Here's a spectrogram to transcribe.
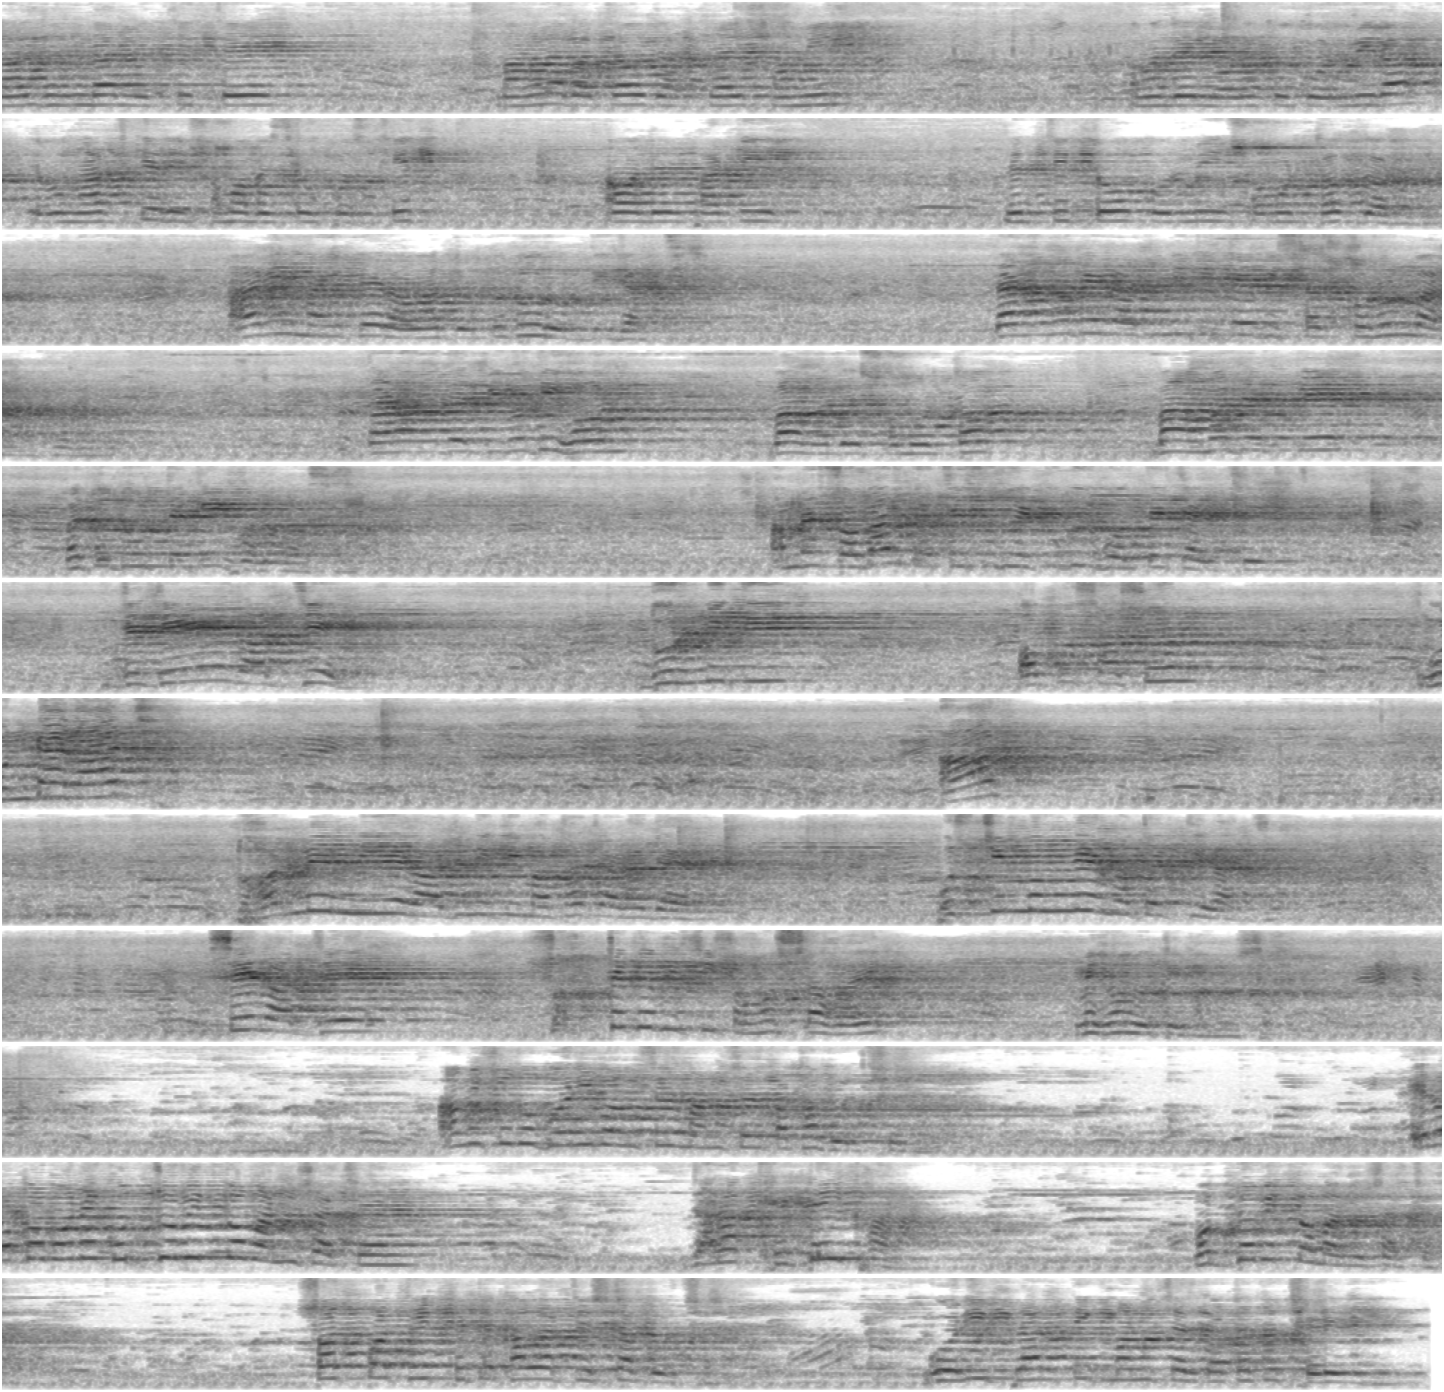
লাল ঝান্ডার নেতৃত্বে বাংলা বাঁচাও যাত্রায় সামিল আমাদের লড়াকু কর্মীরা এবং আজকের এই সমাবেশে উপস্থিত আমাদের পার্টির নেতৃত্ব, কর্মী সমর্থক দরদি আর এই মাইকের আওয়াজ যতদূর অবধি যাচ্ছে। তারা আমাদের রাজনীতিতে বিশ্বাস করুন বা না করুন। তারা আমাদের বিরোধী হন বা আমাদের সমর্থক বা আমাদেরকে হয়তো দূর থেকেই ভালোবাসেন আমরা সবার কাছে শুধু এটুকুই বলতে চাইছি যে যে রাজ্যে দুর্নীতি, অপশাসন গুন্ডারাজ আর ধর্মের নিয়ে রাজনীতি মাথা চাড়া দেয়, পশ্চিমবঙ্গের মতো একটি রাজ্যে। সে রাজ্যে সব থেকে বেশি সমস্যা হয় মেহনতি মানুষের। আমি শুধু গরিব অংশের মানুষের কথা বলছি না। এরকম অনেক উচ্চবিত্ত মানুষ আছেন যারা খেটেই খান। মধ্যবিত্ত মানুষ আছেন। সৎ পথে খেটে খাওয়ার চেষ্টা করছেন। গরিব প্রান্তিক মানুষের কথা তো ছেড়ে দিন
